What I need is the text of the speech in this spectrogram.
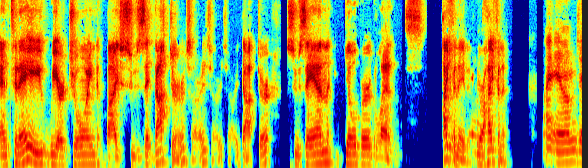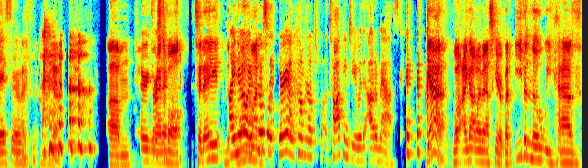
And today we are joined by Suzanne, Doctor, sorry, sorry, sorry, Doctor Suzanne Gilberg Lenz. Hyphenated. You're a hyphenate. I am You're a Jason. hyphenate. Yeah. Um, First of all, today the I know I feel is- like very uncomfortable t- talking to you without a mask. yeah. Well, I got my mask here, but even though we have,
